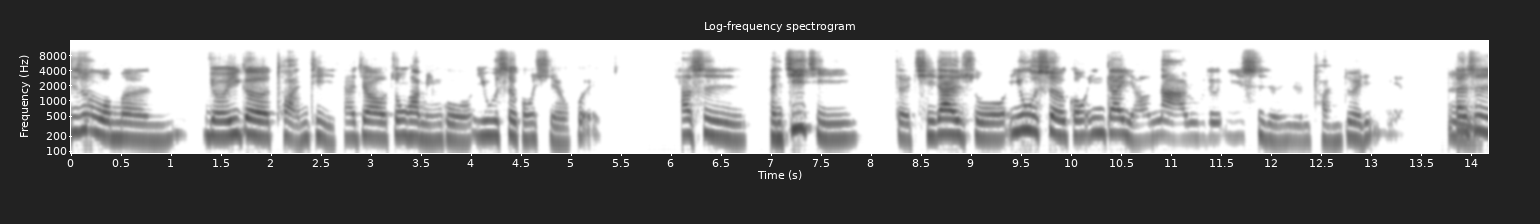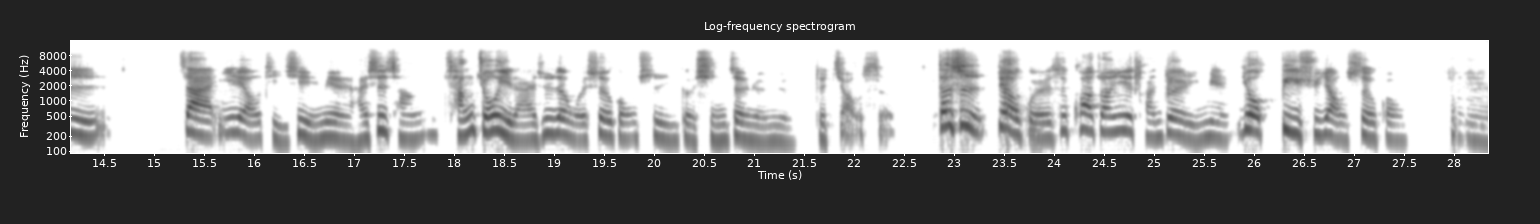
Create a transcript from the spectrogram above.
其实我们有一个团体，它叫中华民国医务社工协会，它是很积极的期待说，医务社工应该也要纳入这个医事人员团队里面。但是在医疗体系里面，还是长长久以来是认为社工是一个行政人员的角色。但是吊诡的是，跨专业团队里面又必须要有社工，嗯，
